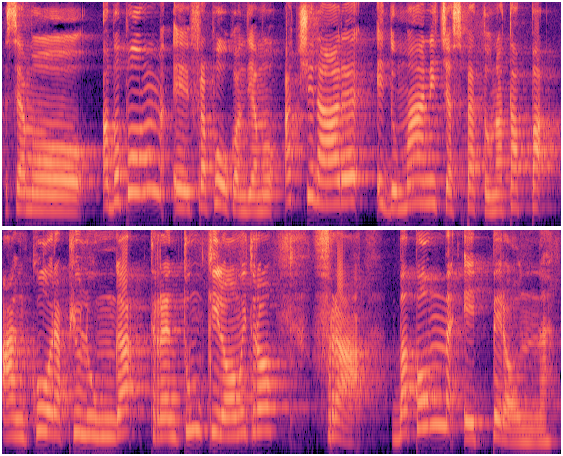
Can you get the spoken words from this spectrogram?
siamo a Bapom e fra poco andiamo a cenare e domani ci aspetta una tappa ancora più lunga, 31 km fra Bapom e Peron.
